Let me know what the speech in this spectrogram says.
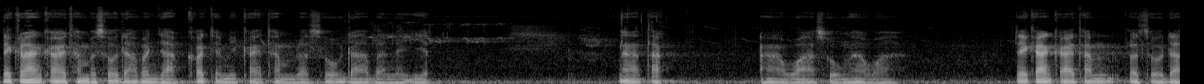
ในกลางกายทำปโสดาบัญญาบก็จะมีกายทำปโสดาบันละเอียด หน้าตักอาวาสูงห้าวาในการกายทำปโสดา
